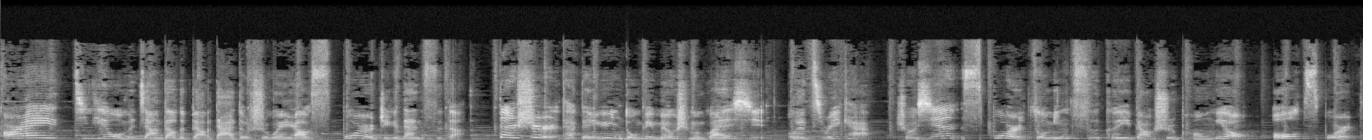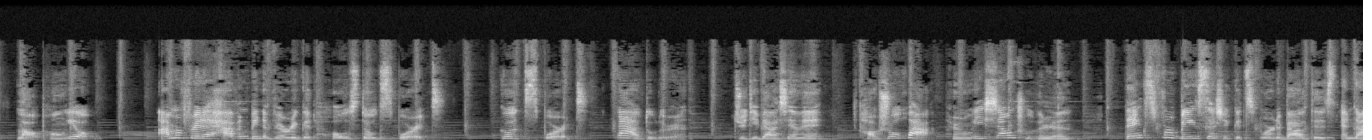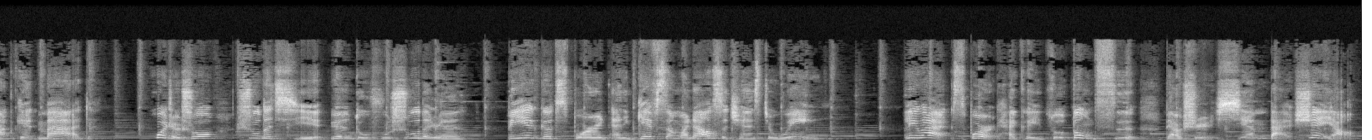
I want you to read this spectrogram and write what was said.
Alright，今天我们讲到的表达都是围绕 sport 这个单词的，但是它跟运动并没有什么关系。Let's recap。首先，sport 做名词可以表示朋友，old sport 老朋友。I'm afraid I haven't been a very good host, old sport. Good sport 大度的人，具体表现为好说话、很容易相处的人。Thanks for being such a good sport about this and not get mad. 或者说输得起、愿赌服输的人，be a good sport and give someone else a chance to win。 另外，sport 还可以做动词，表示显摆、炫耀。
